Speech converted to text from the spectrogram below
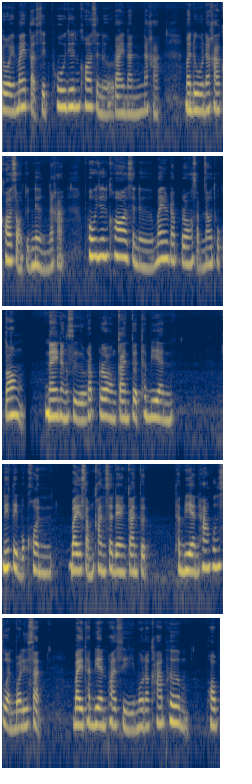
โดยไม่ตัดสิทธิผู้ยื่นข้อเสนอรายนั้นนะคะ มาดูนะคะข้อ 2.1 นะคะ ผู้ยื่นข้อเสนอไม่รับรองสำเนาถูกต้อง ในหนังสือรับรองการจดทะเบียน นิติบุคคล ใบสำคัญแสดงการจดทะเบียนห้างหุ้นส่วนบริษัท ใบทะเบียนภาษีมูลค่าเพิ่มพพ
